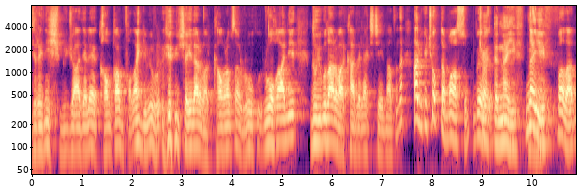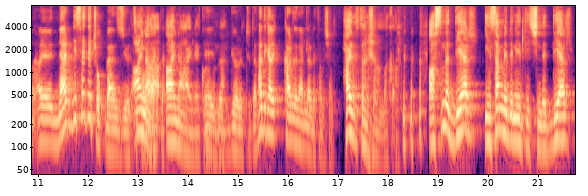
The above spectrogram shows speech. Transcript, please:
direniş, mücadele, kavgam falan gibi şeyler var. Kavramsal, ruh, ruhani duygular var kardelen çiçeğinin altında. Halbuki çok da masum. Böyle Çok da naif. naif falan. Ee, Nergis'e de çok benziyor tip Aynı, olarak da. aynı aile Ee, grubundan. görüntüden. Hadi gel kardelenlerle tanışalım. Haydi tanışalım bakalım. Aslında diğer insan medeniyeti içinde diğer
